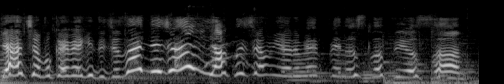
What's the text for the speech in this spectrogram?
gel çabuk eve gideceğiz. Anneciğim yaklaşamıyorum hep beni ıslatıyorsun.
